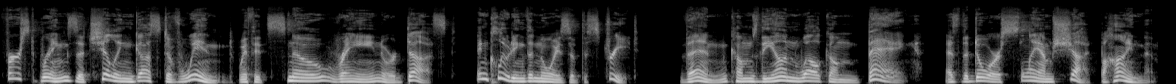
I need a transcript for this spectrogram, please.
first brings a chilling gust of wind with its snow, rain, or dust including the noise of the street. Then comes the unwelcome bang as the door slams shut behind them.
